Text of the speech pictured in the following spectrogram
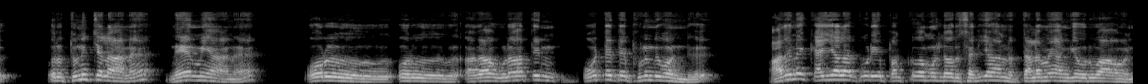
ஒரு துணிச்சலான நேர்மையான ஒரு ஒரு அதாவது உலகத்தின் ஓட்டத்தை புரிந்து கொண்டு அதனை கையாளக்கூடிய பக்குவம் உள்ள ஒரு சரியான தலைமை அங்கே உருவாக வேண்டும்.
